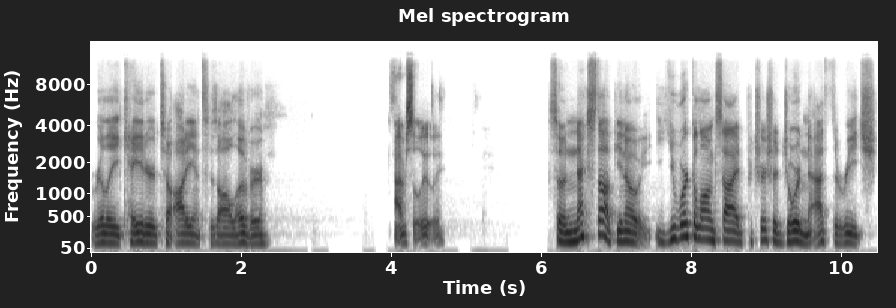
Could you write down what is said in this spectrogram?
really cater to audiences all over. Absolutely. So next up, you know, you work alongside Patricia Jordan at The Reach.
